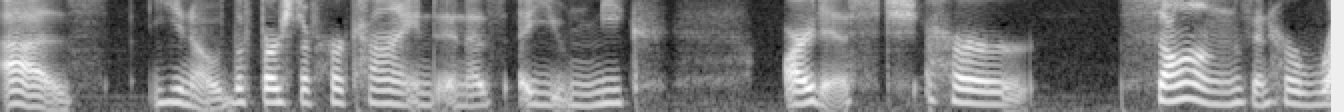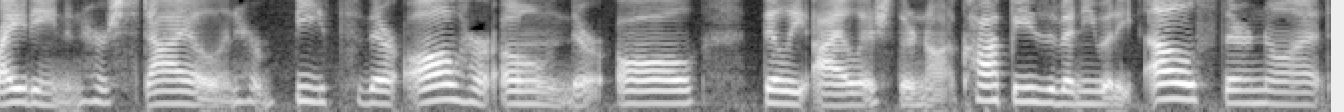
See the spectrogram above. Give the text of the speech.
as, you know, the first of her kind and as a unique artist. Her songs and her writing and her style and her beats, they're all her own. They're all Billie Eilish. They're not copies of anybody else. They're not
